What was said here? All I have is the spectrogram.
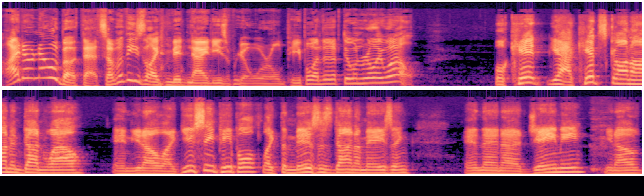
I don't know about that. Some of these like mid '90s real world people ended up doing really well. Well, Kit, yeah, Kit's gone on and done well. And, you know, like you see people like The Miz has done amazing. And then uh Jamie, you know,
